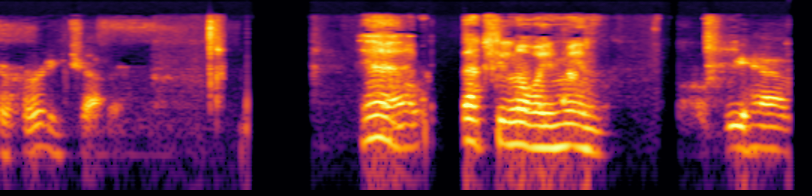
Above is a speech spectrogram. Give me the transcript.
to hurt each other. Yeah. Exactly know what you mean. We have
